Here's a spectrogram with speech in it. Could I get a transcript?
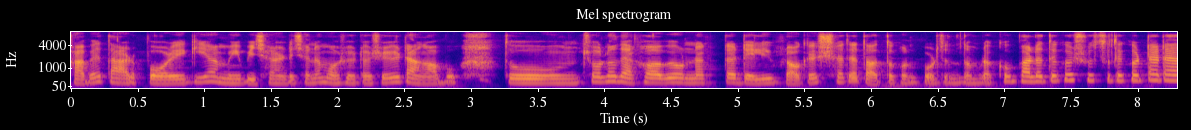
খাবে, তারপরে গিয়ে আমি বিছানা টিছানা, মশারি টশারি টাঙাবো। তো চলো, দেখা হবে অন্য একটা ডেলি ব্লগের সাথে, ততক্ষণ পর্যন্ত তোমরা খুব ভালো থেকো, সুস্থ থেকো, টাটা!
